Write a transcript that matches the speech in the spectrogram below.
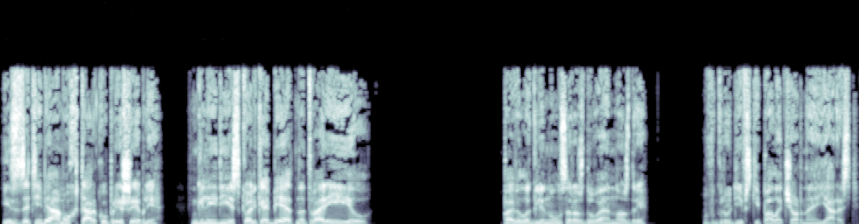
Из-за тебя Мухтарку пришибли! Гляди, сколько бед натворил!» Павел оглянулся, раздувая ноздри. В груди вскипала черная ярость.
